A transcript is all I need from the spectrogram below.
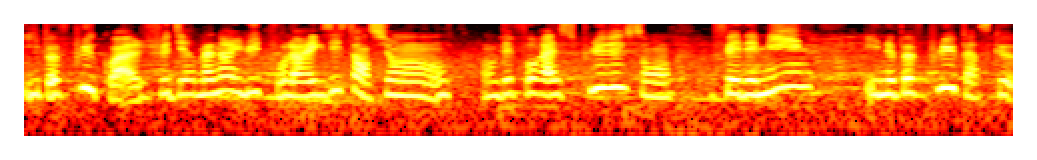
ils peuvent plus quoi. Je veux dire, maintenant ils luttent pour leur existence. Si on, on déforeste plus, on fait des mines, ils ne peuvent plus parce que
